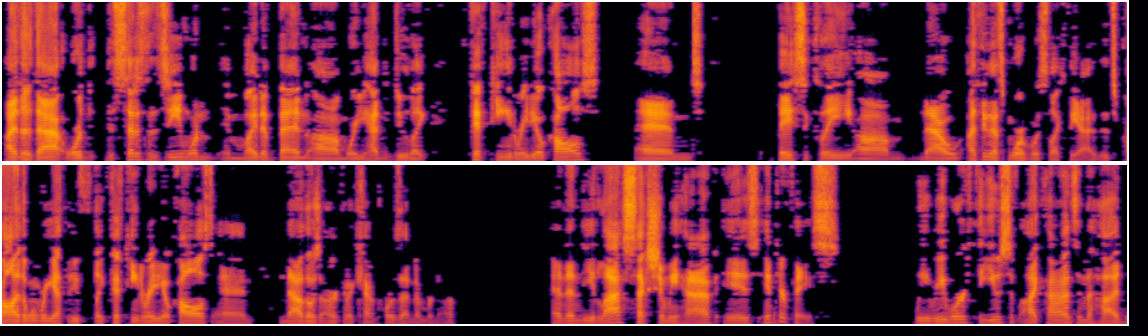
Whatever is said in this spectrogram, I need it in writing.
Either that or the Citizen Z one, it might have been um, where you had to do like 15 radio calls, and basically um, now I think that's more of what's like the. It's probably the one where you have to do like 15 radio calls, and now those aren't going to count towards that number now. And then the last section we have is interface. We reworked the use of icons in the HUD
